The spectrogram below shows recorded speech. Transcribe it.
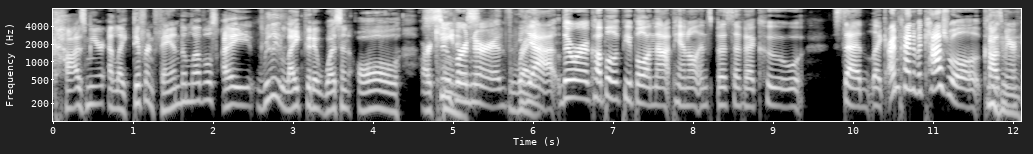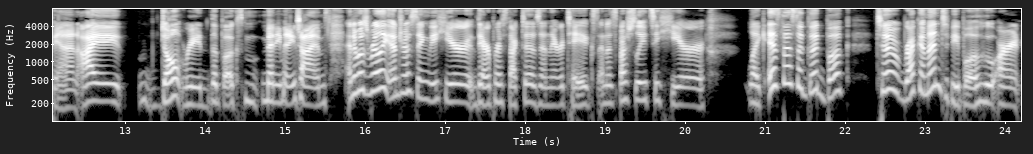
Cosmere at like different fandom levels. I really like that it wasn't all arcane. super nerds. Right. Yeah, there were a couple of people on that panel in specific who said like I'm kind of a casual Cosmere Mhm. fan. I don't read the books many many times and it was really interesting to hear their perspectives and their takes and especially to hear like is this a good book to recommend to people who aren't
